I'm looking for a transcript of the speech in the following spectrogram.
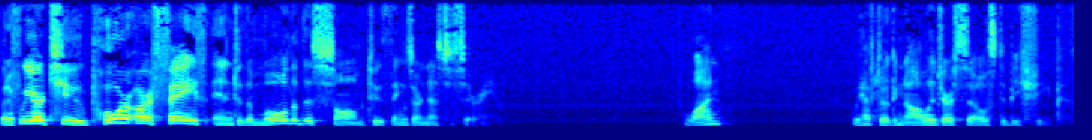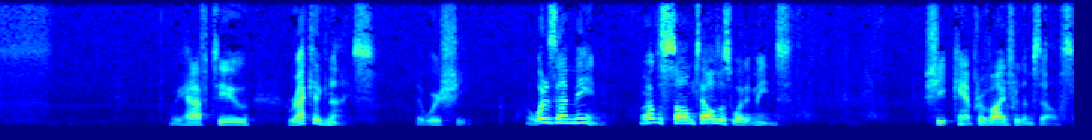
But if we are to pour our faith into the mold of this psalm, two things are necessary. One, we have to acknowledge ourselves to be sheep. We have to recognize that we're sheep. Well, what does that mean? Well, the psalm tells us what it means. Sheep can't provide for themselves,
